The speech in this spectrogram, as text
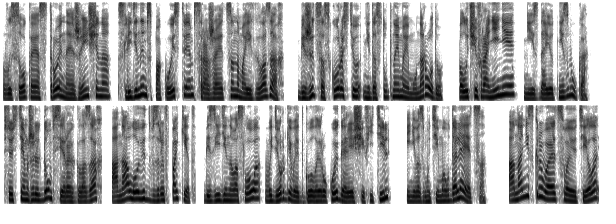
Высокая, стройная женщина с ледяным спокойствием сражается на моих глазах, бежит со скоростью, недоступной моему народу, Получив ранение, не издает ни звука. Все с тем же льдом в серых глазах, она ловит взрыв-пакет, без единого слова выдергивает голой рукой горящий фитиль и невозмутимо удаляется. Она не скрывает свое тело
